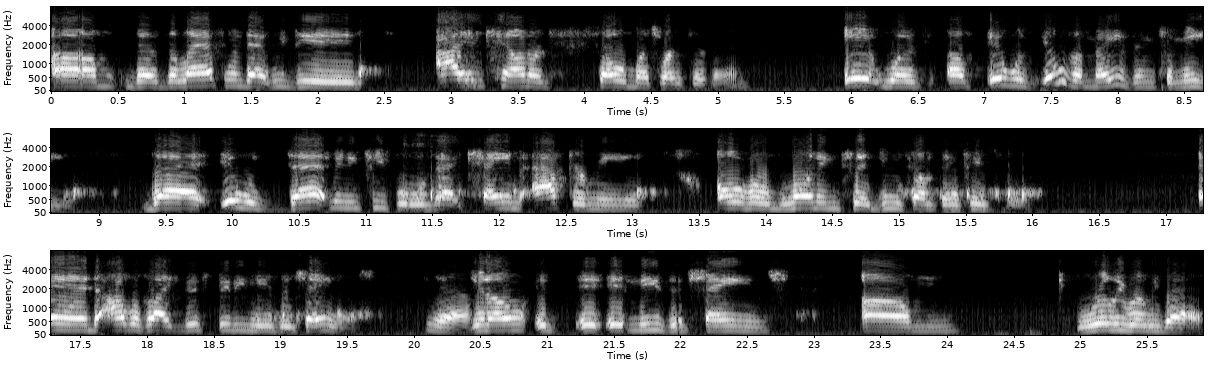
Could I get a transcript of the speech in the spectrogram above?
Um, the the last one that we did, I encountered so much racism. It was um, it was it was amazing to me that it was that many people that came after me over wanting to do something peaceful. And I was like, this city needs a change. Yeah. You know, it, it, it needs a change um, really, really bad.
